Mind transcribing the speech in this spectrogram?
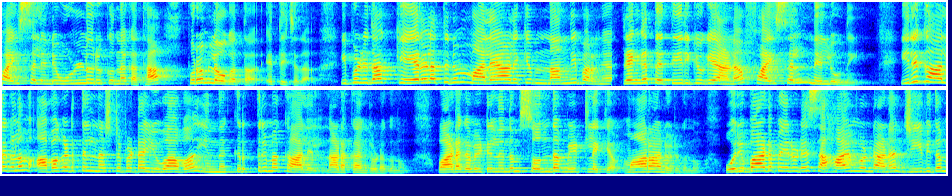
ഫൈസലിന്റെ ഉള്ളുരുക്കുന്ന കഥ പുറം ലോകത്ത് എത്തിച്ചത്. ഇപ്പോഴിതാ കേരളത്തിനും മലയാളിക്കും നന്ദി പറഞ്ഞ് രംഗത്തെത്തിയിരിക്കുകയാണ് ഫൈസൽ നെല്ലൂന്നി. ഇരു കാലുകളും അപകടത്തിൽ നഷ്ടപ്പെട്ട യുവാവ് ഇന്ന് കൃത്രിമ കാലിൽ നടക്കാൻ തുടങ്ങുന്നു. വാടക വീട്ടിൽ നിന്നും സ്വന്തം വീട്ടിലേക്ക് മാറാനൊരുങ്ങുന്നു ഒരുപാട് പേരുടെ സഹായം കൊണ്ടാണ് ജീവിതം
